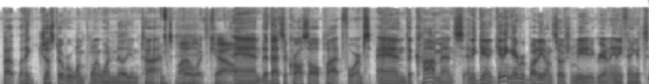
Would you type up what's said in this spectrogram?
about I think just over 1.1 million times. Wow. Holy cow! And that's across all platforms. And the comments, and again, getting everybody on social media to agree on anything, it's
